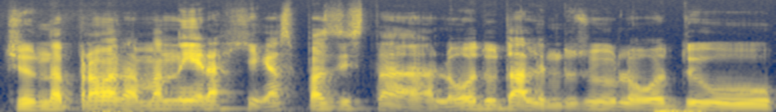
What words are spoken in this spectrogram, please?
Και τα πράγματα, αν ιεραρχικά σπάζεις τα λόγω του ταλέντου σου, λόγω του,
